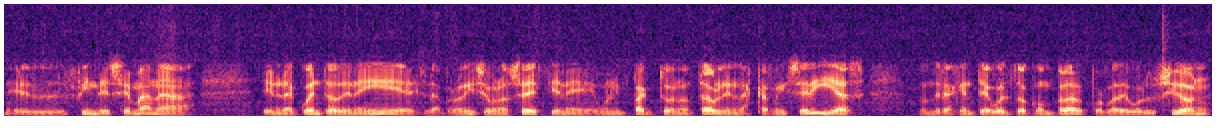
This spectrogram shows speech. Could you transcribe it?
El fin de semana en la cuenta DNI, la provincia de Buenos Aires tiene un impacto notable en las carnicerías, donde la gente ha vuelto a comprar por la devolución,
